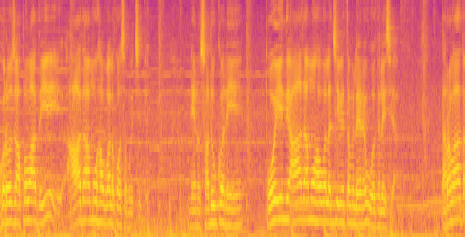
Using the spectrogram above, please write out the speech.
ఒకరోజు అపవాది ఆదాము హవ్వల కోసం వచ్చింది. నేను చదువుకొని పోయింది ఆదాము హవ్వల జీవితం లేని వదిలేసా తర్వాత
